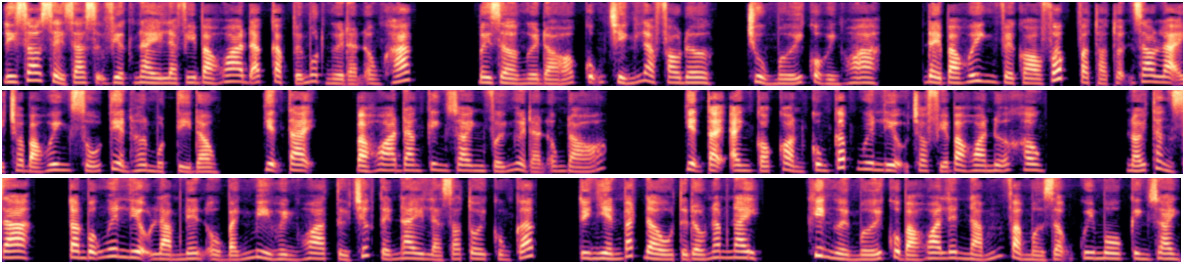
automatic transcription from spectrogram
Lý do xảy ra sự việc này là vì bà Hoa đã cặp với một người đàn ông khác. Bây giờ người đó cũng chính là founder, chủ mới của Huỳnh Hoa, đẩy bà Huynh về gò vấp và thỏa thuận giao lại cho bà Huynh số tiền hơn 1 tỷ đồng. Hiện tại, bà Hoa đang kinh doanh với người đàn ông đó. Hiện tại anh có còn cung cấp nguyên liệu cho phía bà Hoa nữa không? Nói thẳng ra, toàn bộ nguyên liệu làm nên ổ bánh mì Huỳnh Hoa từ trước tới nay là do tôi cung cấp. Tuy nhiên bắt đầu từ đầu năm nay, khi người mới của bà Hoa lên nắm và mở rộng quy mô kinh doanh,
